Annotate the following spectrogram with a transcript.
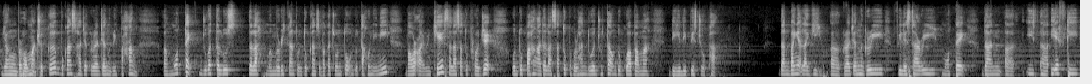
yang berhormat ceka, bukan sahaja Kerajaan Negeri Pahang, uh, Motek juga telus telah memberikan peruntukan sebagai contoh untuk tahun ini. Bawar RMK salah satu projek untuk Pahang adalah 1.2 juta untuk Gua Bama di Lipis Jopak dan banyak lagi uh, kerajaan negeri, Filestari, Motek dan uh, E- uh, EFT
